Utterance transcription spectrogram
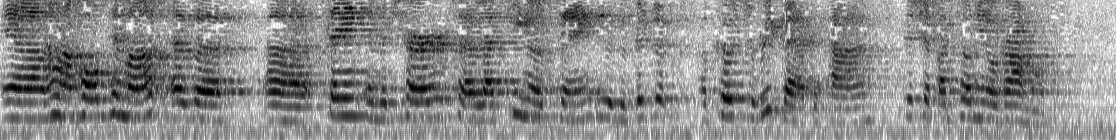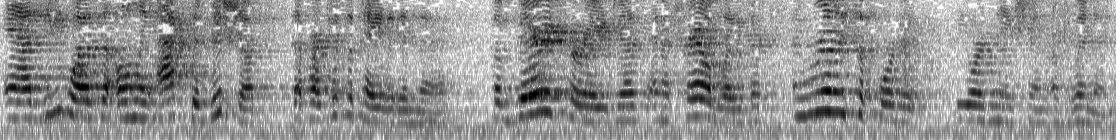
And I want to hold him up as a uh, saint in the church, a Latino saint. He was a bishop of Costa Rica at the time, Bishop Antonio Ramos. And he was the only active bishop that participated in this. So very courageous and a trailblazer and really supported the ordination of women.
